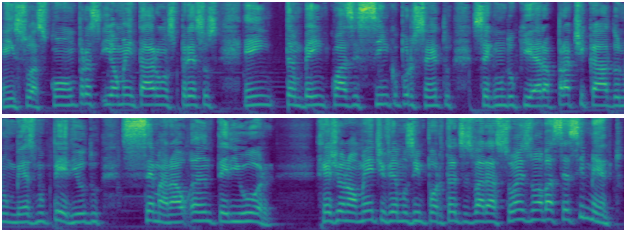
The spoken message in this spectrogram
em suas compras e aumentaram os preços em também quase 5%, segundo o que era praticado no mesmo período semanal anterior. Regionalmente, vemos importantes variações no abastecimento,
